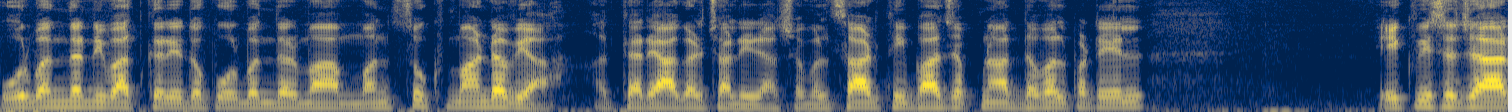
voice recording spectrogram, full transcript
પોરબંદરની વાત કરીએ તો પોરબંદરમાં મનસુખ માંડવિયા અત્યારે આગળ ચાલી રહ્યા છે. વલસાડથી ભાજપના ધવલ પટેલ એકવીસ હજાર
